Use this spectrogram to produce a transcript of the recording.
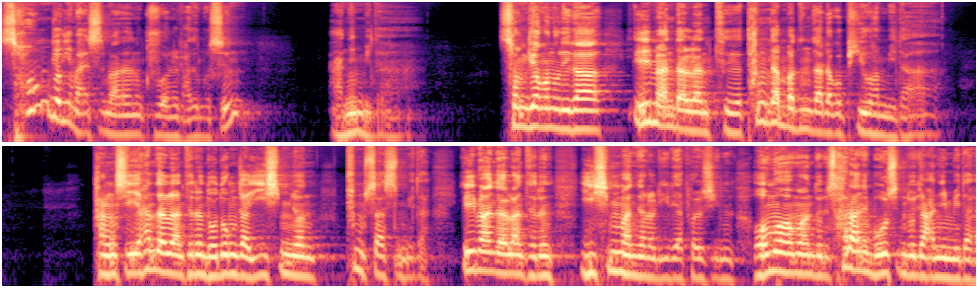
성경이 말씀하는 구원을 받은 것은 아닙니다. 성경은 우리가 1만 달란트 탕감받은 자라고 비유합니다. 당시 한 달란트는 노동자 20년 품쌌습니다. 1만 달란트는 20만 년을 일해 벌수 있는 어마어마한 돈이 사람이 모을 수 있는 돈이 아닙니다.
